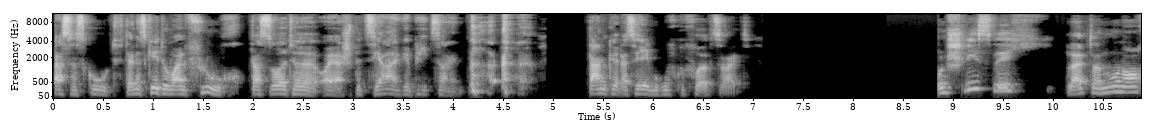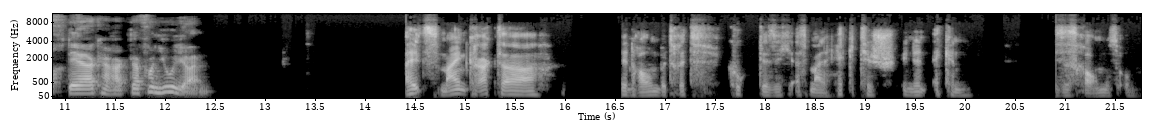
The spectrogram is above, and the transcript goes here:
Das ist gut, denn es geht um einen Fluch. Das sollte euer Spezialgebiet sein. Danke, dass ihr dem Ruf gefolgt seid. Und schließlich bleibt da nur noch der Charakter von Julian. Als mein Charakter den Raum betritt, guckt er sich erstmal hektisch in den Ecken dieses Raumes um.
